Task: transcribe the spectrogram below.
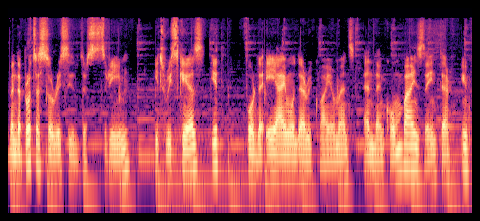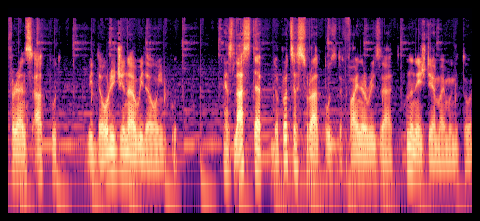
When the processor receives the stream, it rescales it for the AI model requirements and then combines the inference output with the original video input. As last step, the processor outputs the final result on an HDMI monitor.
